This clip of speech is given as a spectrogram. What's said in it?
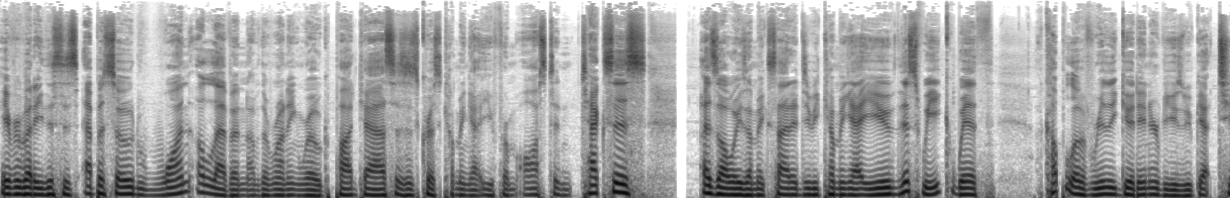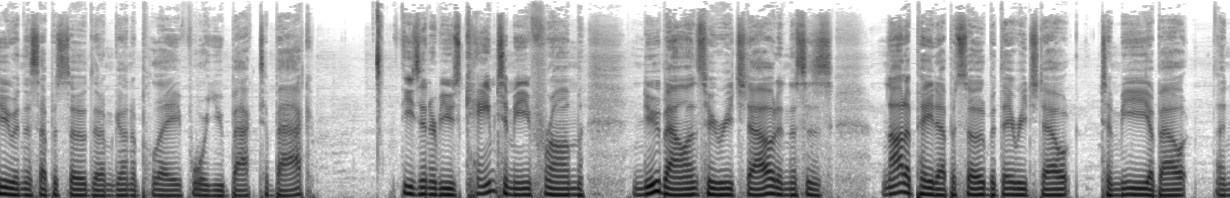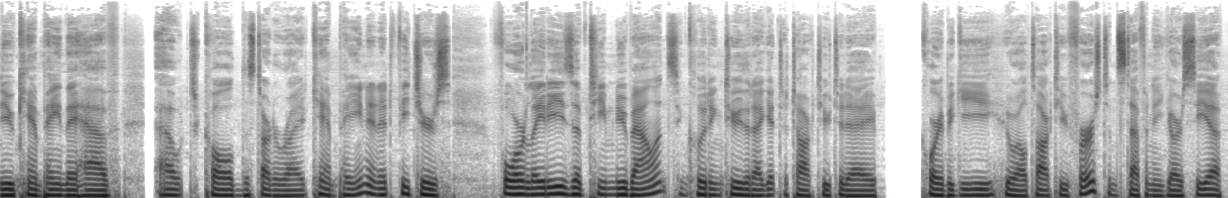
Hey, everybody, this is episode 111 of the Running Rogue podcast. This is Chris coming at you from Austin, Texas. As always, I'm excited to be coming at you this week with a couple of really good interviews. We've got two in this episode that I'm going to play for you back to back. These interviews came to me from New Balance, who reached out, and this is not a paid episode, but they reached out to me about a new campaign they have out called the Start a Riot campaign, and it features four ladies of Team New Balance, including two that I get to talk to today Cory McGee, who I'll talk to first, and Stephanie Garcia.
